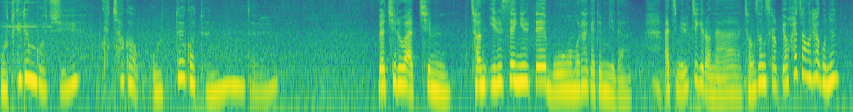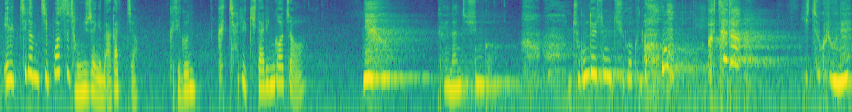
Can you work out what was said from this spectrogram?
어떻게 된 거지? 그 차가 올 때가 됐는데. 며칠 후 아침 전 일생일대 모험을 하게 됩니다. 아침 일찍 일어나 정성스럽게 화장을 하고는 일찌감치 버스 정류장에 나갔죠. 그리고는 그 차를 기다린 거죠. 괜한 짓인가? 조금 더 있으면 쥐가 그냥 어머 그 차다 이쪽으로 오네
